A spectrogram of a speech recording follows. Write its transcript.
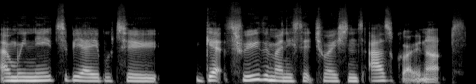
And we need to be able to get through the many situations as grown ups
